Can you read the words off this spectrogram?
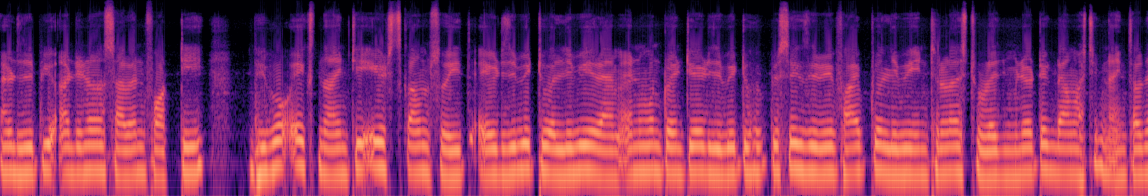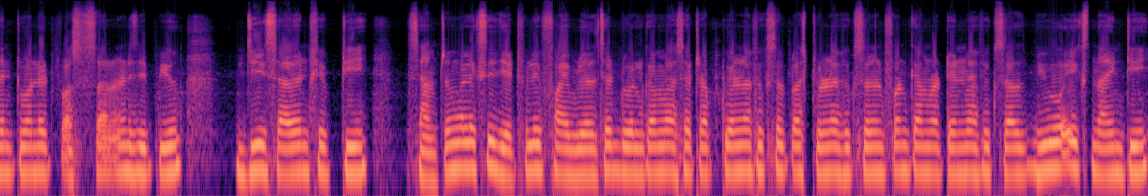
and GPU Adreno 740. Vivo X90 it comes with 8GB, 12GB RAM and 128GB, 256GB, 512GB internal storage, MediaTek Dimensity 9200 processor and GPU G750. Samsung Galaxy Z Flip five real set dual camera set up twelve megapixel plus twelve megapixel front camera ten megapixel Vivo X ninety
